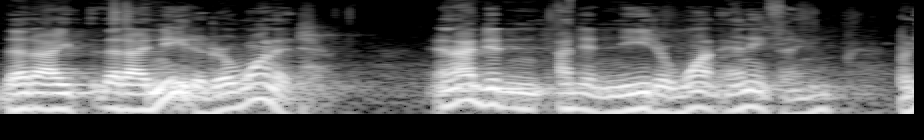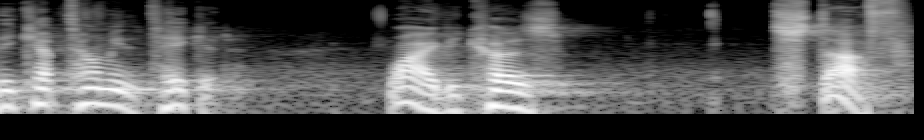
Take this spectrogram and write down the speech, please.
that I, that I needed or wanted. And I didn't, I didn't need or want anything, but he kept telling me to take it. Why? Because stuff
